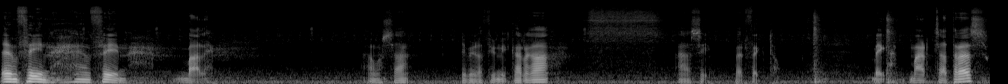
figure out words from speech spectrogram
En fin, en fin. Vale. Vamos a liberación y carga. Así, perfecto. Venga, marcha atrás.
